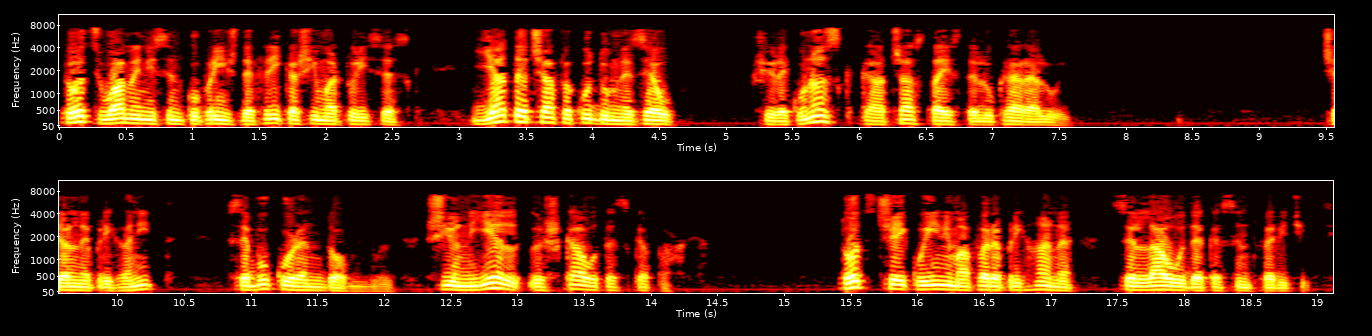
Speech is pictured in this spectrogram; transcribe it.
Toți oamenii sunt cuprinși de frică și mărturisesc. Iată ce a făcut Dumnezeu și recunosc că aceasta este lucrarea Lui. Cel neprihănit se bucură în Domnul și în El își caută scăparea. Toți cei cu inima fără prihană se laudă că sunt fericiți.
